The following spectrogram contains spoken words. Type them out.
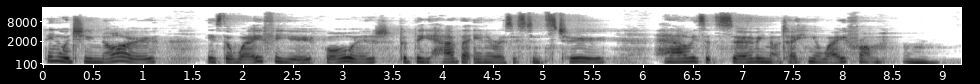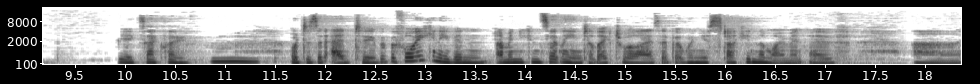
thing which you know is the way for you forward, but that you have that inner resistance too. How is it serving, not taking away from? Yeah, exactly. What does it add to? But before you can even, I mean, you can certainly intellectualize it, but when you're stuck in the moment of uh,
